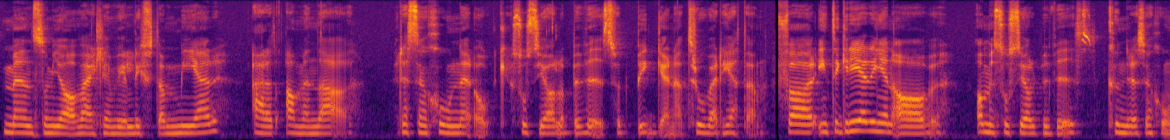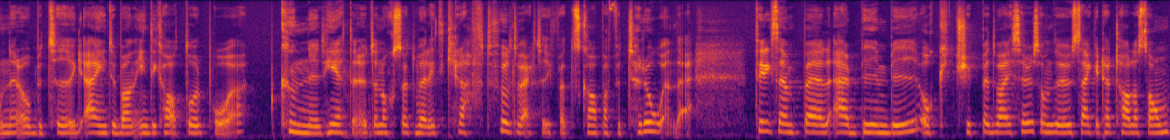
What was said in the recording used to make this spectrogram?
men som jag verkligen vill lyfta mer är att använda recensioner och sociala bevis för att bygga den här trovärdigheten. För integreringen av ja, men bevis, kundrecensioner och betyg är inte bara en indikator på kundnöjdheten utan också ett väldigt kraftfullt verktyg för att skapa förtroende. Till exempel Airbnb och Tripadvisor som du säkert hört talas om.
